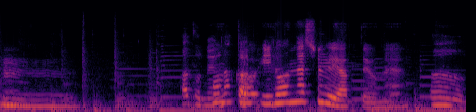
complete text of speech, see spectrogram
うん。あとね本なんか当いろんな種類あったよね。うん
